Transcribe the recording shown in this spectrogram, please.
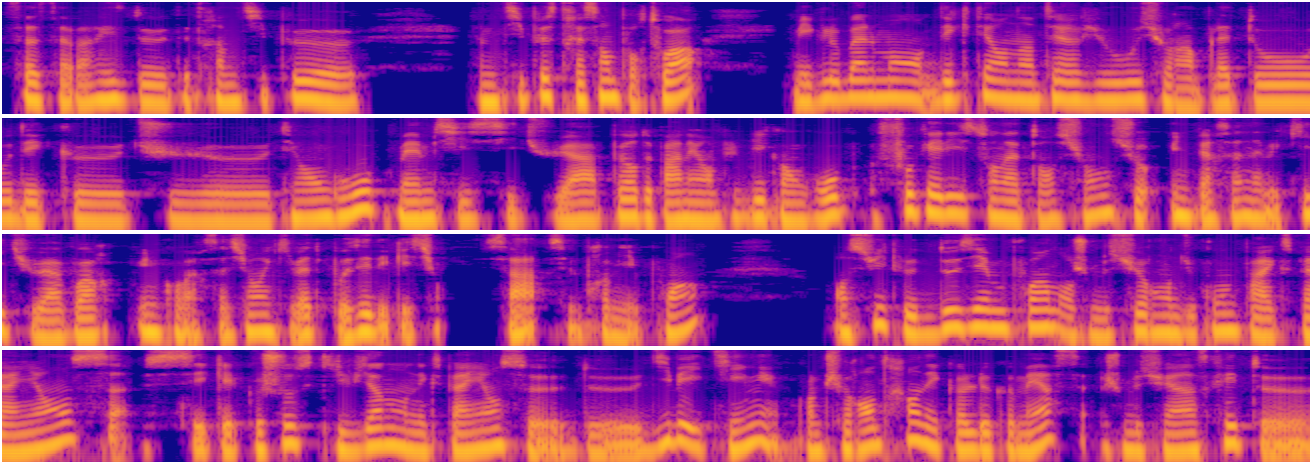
ça, ça risque d'être un petit peu, euh, un petit peu stressant pour toi. Mais globalement, dès que tu en interview sur un plateau, dès que tu euh, es en groupe, même si, si tu as peur de parler en public en groupe, focalise ton attention sur une personne avec qui tu vas avoir une conversation et qui va te poser des questions. Ça, c'est le premier point. Ensuite, le deuxième point dont je me suis rendu compte par expérience, c'est quelque chose qui vient de mon expérience de debating. Quand je suis rentrée en école de commerce, je me suis inscrite, euh,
